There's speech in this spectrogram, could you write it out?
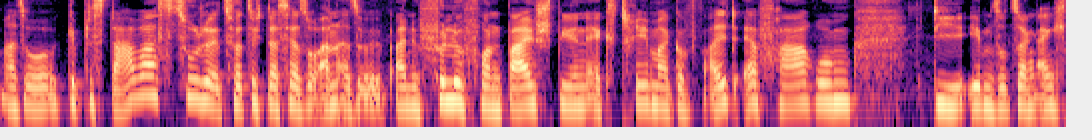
Also gibt es da was zu? Jetzt hört sich das ja so an, also eine Fülle von Beispielen extremer Gewalterfahrung die eben sozusagen eigentlich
